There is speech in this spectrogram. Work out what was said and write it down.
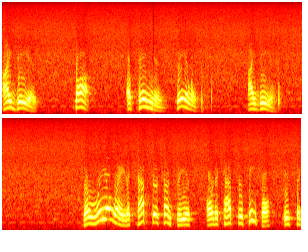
Ideas, thoughts, opinions, feelings, ideas. The real way to capture a country is, or to capture people is to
